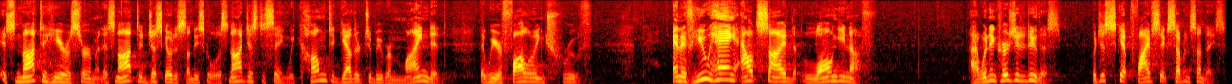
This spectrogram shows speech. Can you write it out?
It's not to hear a sermon. It's not to just go to Sunday school. It's not just to sing. We come together to be reminded that we are following truth. And if you hang outside long enough, I wouldn't encourage you to do this, but just skip five, six, seven Sundays.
